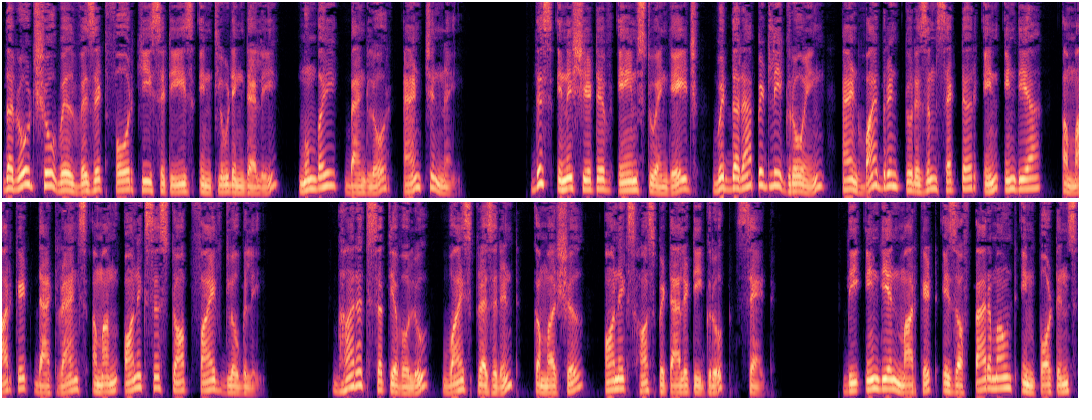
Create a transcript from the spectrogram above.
The roadshow will visit four key cities including Delhi, Mumbai, Bangalore and Chennai. This initiative aims to engage with the rapidly growing and vibrant tourism sector in India, a market that ranks among Onyx's top five globally. Bharat Satyavolu, Vice President, Commercial, Onyx Hospitality Group, said. The Indian market is of paramount importance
